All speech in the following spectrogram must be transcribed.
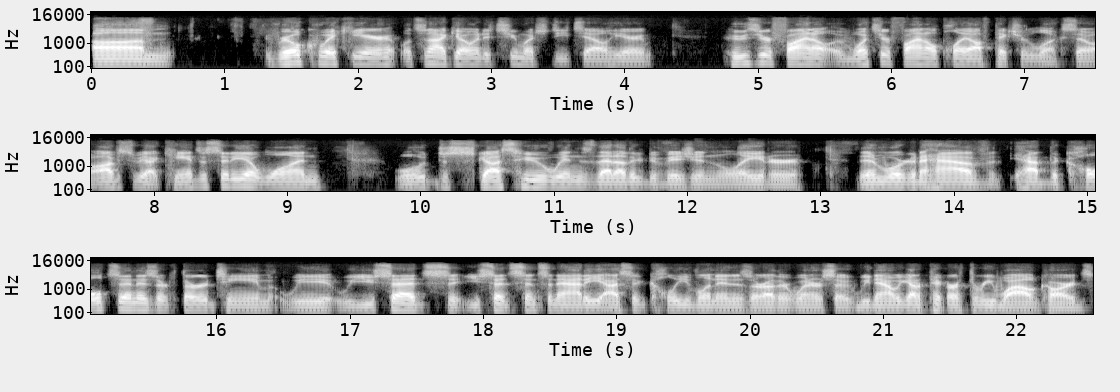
Um, real quick here, let's not go into too much detail here. Who's your final? What's your final playoff picture look? So obviously we got Kansas City at one. We'll discuss who wins that other division later. Then we're gonna have have the Colts in as our third team. We, we you said you said Cincinnati. I said Cleveland in as our other winner. So we now we got to pick our three wild cards.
